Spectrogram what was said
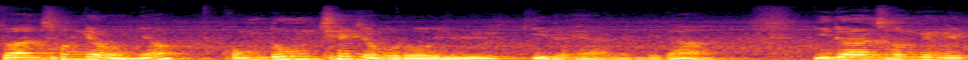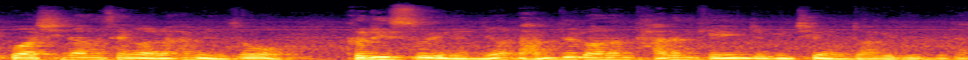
또한 성경은요, 공동체적으로 읽기를 해야 됩니다. 이러한 성경 읽기와 신앙생활을 하면서 그리스도인은요, 남들과는 다른 개인적인 체험도 하게 됩니다.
